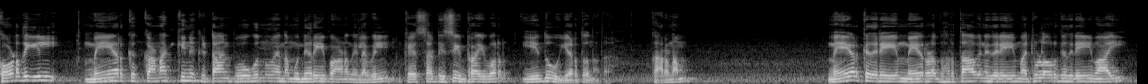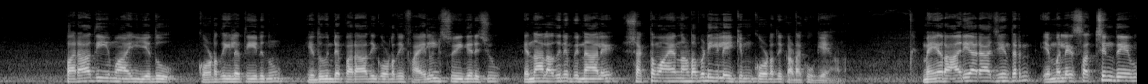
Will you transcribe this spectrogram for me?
കോടതിയിൽ മേയർക്ക് കണക്കിന് കിട്ടാൻ പോകുന്നു എന്ന മുന്നറിയിപ്പാണ് നിലവിൽ K S R T C driver ഏതു ഉയർത്തുന്നത്. കാരണം മേയർക്കെതിരെയും മേയറുടെ ഭർത്താവിനെതിരെയും മറ്റുള്ളവർക്കെതിരെയുമായി പരാതിയുമായി യദു കോടതിയിലെത്തിയിരുന്നു. യദുവിന്റെ പരാതി കോടതി ഫയലിൽ സ്വീകരിച്ചു. എന്നാൽ അതിന് പിന്നാലെ ശക്തമായ നടപടിയിലേക്കും കോടതി കടക്കുകയാണ്. Mayor Arya Rajendran M L A Sachin Dev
